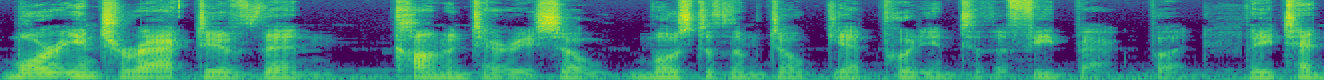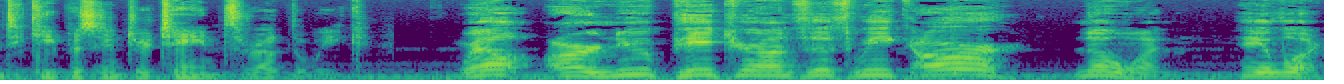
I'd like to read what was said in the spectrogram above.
more interactive than commentary, so most of them don't get put into the feedback, but they tend to keep us entertained throughout the week. Well, our new Patreons this week are no one. Hey, look,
